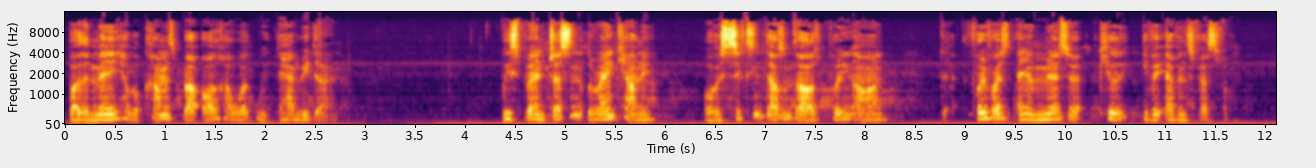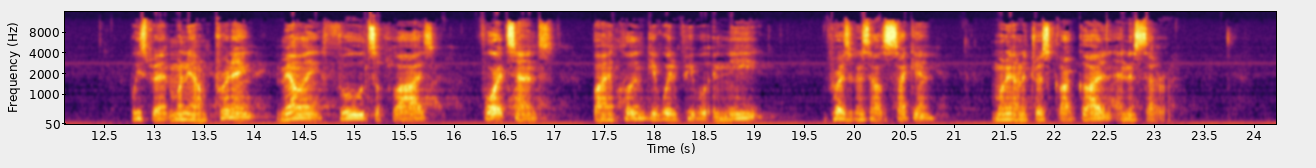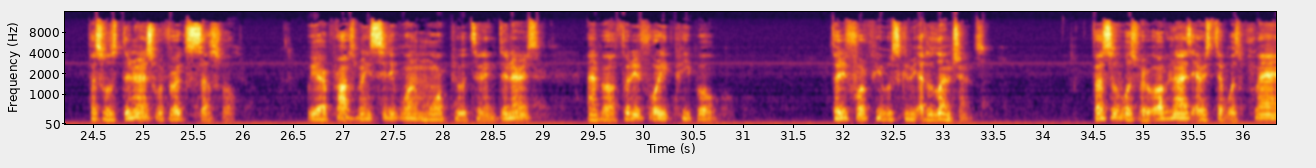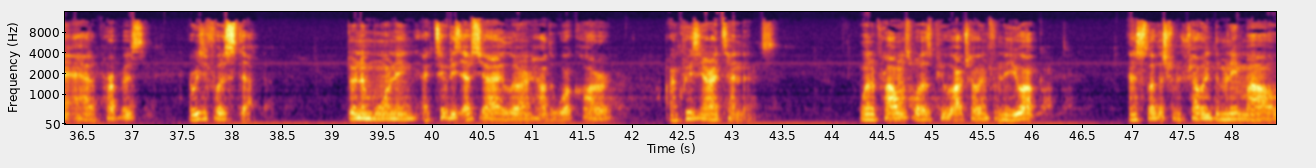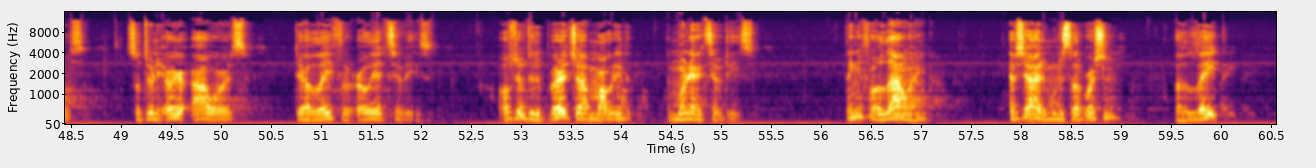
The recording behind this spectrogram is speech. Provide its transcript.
for the many helpful comments about all the hard work we, had to be done. We spent just in Lorain County over $16,000 putting on the 41st Annual Minister Kill Eva Evans Festival. We spent money on printing, mailing, food, supplies, four tents, buying clothing to give away to people in need, repairs against house second, money on the dress guard garden, and etc. Festival's dinners were very successful. We had approximately 61 more people attending dinners and about 30 40 people, 34 people, excuse me, at the luncheons. Festival was very organized, every step was planned and had a purpose, a reason for the step. During the morning, activities FCI learned how to work harder on increasing our attendance. One of the problems was people are traveling from New York and sluggish from traveling the many miles, so during the earlier hours, they are late for the early activities. Also, we did a better job marketing the morning activities. Thank you for allowing FCI to move the celebration of the late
